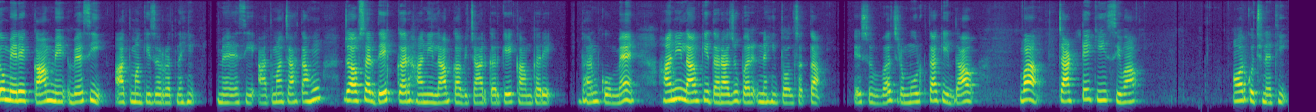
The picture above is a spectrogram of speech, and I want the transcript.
तो मेरे काम में वैसी आत्मा की ज़रूरत नहीं। मैं ऐसी आत्मा चाहता हूँ, जो अवसर देखकर हानि लाभ का विचार करके काम करे। धर्म को मैं हानि लाभ की तराजू पर नहीं तोल सकता। इस वज्र मूर्खता की दाव व चाट्टे की सिवा और कुछ न थी।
